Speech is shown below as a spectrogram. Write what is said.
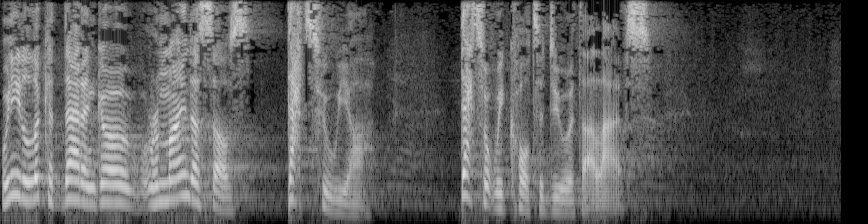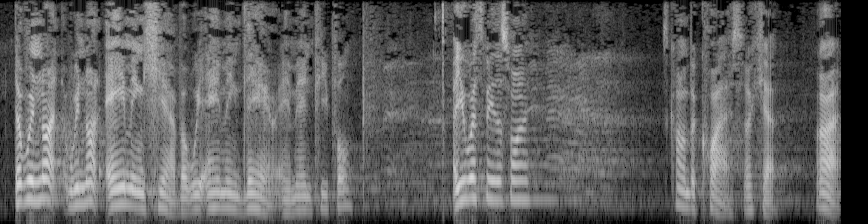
We need to look at that and go remind ourselves that's who we are. That's what we're called to do with our lives. That we're not, we're not aiming here, but we're aiming there. Amen, people? Are you with me this morning? It's kind of a bit quiet. Okay. All right.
